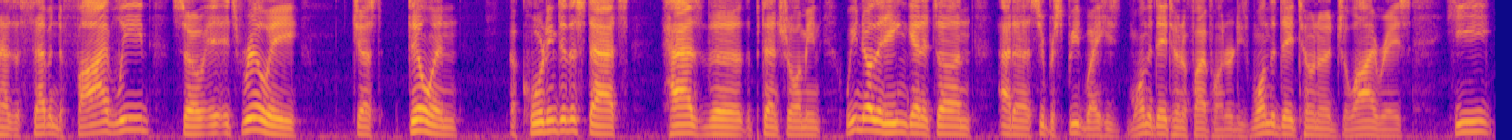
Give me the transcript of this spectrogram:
has a 7 to 5 lead. So it's really just Dillon, according to the stats, has the, the potential. I mean, we know that he can get it done at a super speedway. He's won the Daytona 500, he's won the Daytona July race. He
